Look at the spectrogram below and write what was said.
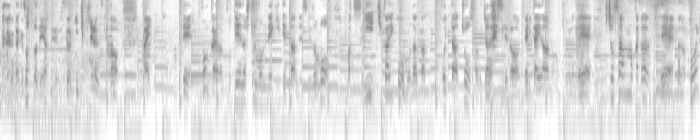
なんか外でやってるんですごい緊張してるんですけど、はい。で、今回は固定の質問で聞いてたんですけども、まあ、次、次回以降もなんかこういった調査じゃないですけど、やりたいなと思ってるので、視聴さんの方たちで、なんかこういっ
